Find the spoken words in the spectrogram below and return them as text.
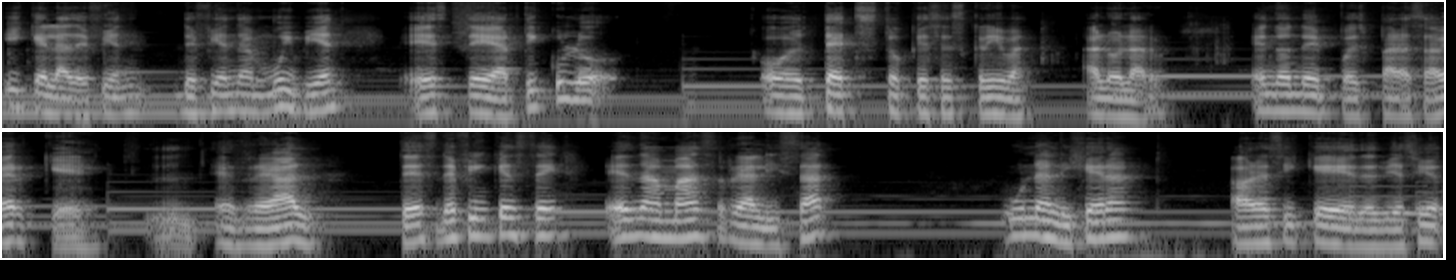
y que la defienda muy bien este artículo o texto que se escriba a lo largo en donde pues para saber que el real test de Finkenstein es nada más realizar una ligera ahora sí que desviación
